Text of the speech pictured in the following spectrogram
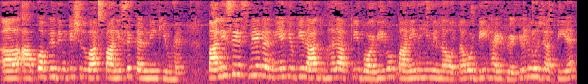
आ, आपको अपने दिन की शुरुआत पानी से करनी क्यों है? पानी से इसलिए करनी है क्योंकि रात भर आपकी बॉडी को पानी नहीं मिला होता वो डिहाइड्रेटेड हो जाती है।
